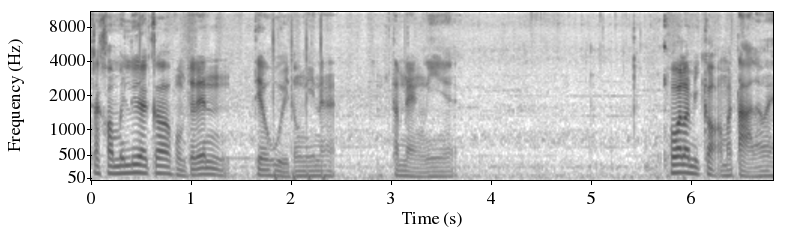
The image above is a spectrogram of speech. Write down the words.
ถ้าเขาไม่เลือกก็ผมจะเล่นเตียวหุยตรงนี้นะฮะตำแหน่งนี้ เพราะว่าเรามีเกาะอมตะแล้วไง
